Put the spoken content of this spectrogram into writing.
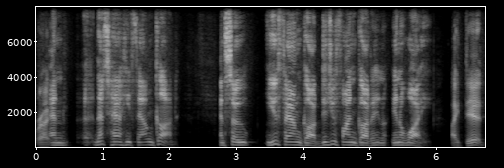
Right. And uh, that's how he found God. And so you found God. Did you find God in, in Hawaii? I did.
